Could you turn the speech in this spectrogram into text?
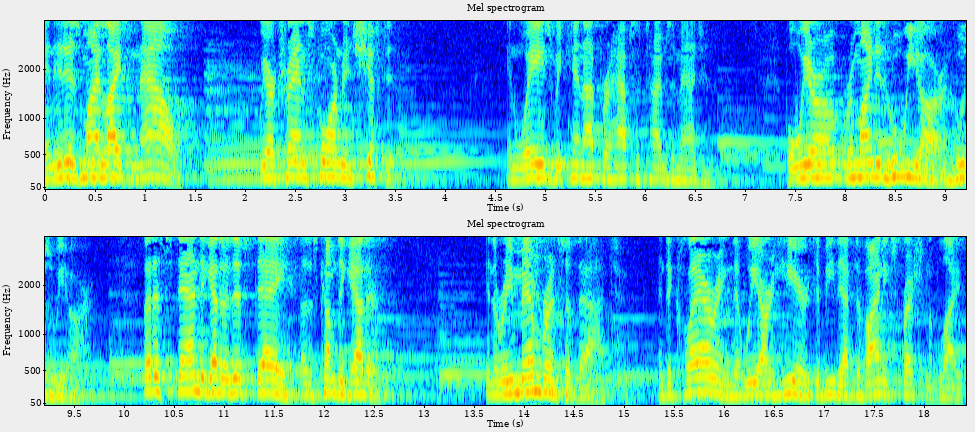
and it is my life now. We are transformed and shifted in ways we cannot perhaps at times imagine. But we are reminded who we are and whose we are. Let us stand together this day. Let us come together in the remembrance of that and declaring that we are here to be that divine expression of life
